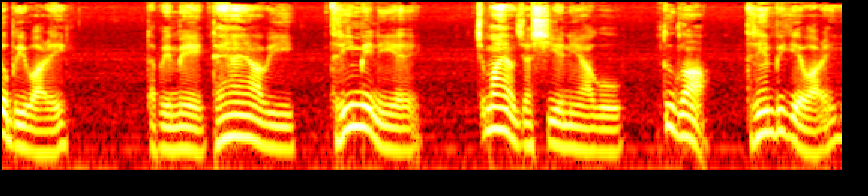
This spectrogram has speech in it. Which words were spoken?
လွတ်ပေးပါတယ်ဒါပေမဲ့ဒဏ်ရာရပြီးသတိမိနေရဲ့ ကျမယောက်ျားရှိတဲ့နေရာကိုသူကသတင်းပေးခဲ့ပါတယ်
